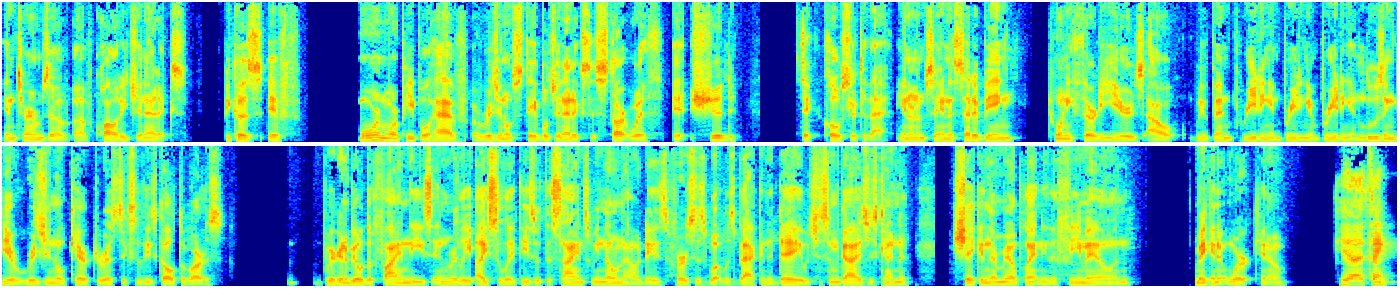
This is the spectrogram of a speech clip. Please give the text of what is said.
in terms of of quality genetics. Because if more and more people have original stable genetics to start with it should stick closer to that. You know what i'm saying? Instead of being 20, 30 years out, we've been breeding and breeding and breeding and losing the original characteristics of these cultivars. We're going to be able to find these and really isolate these with the science we know nowadays versus what was back in the day, which is some guys just kind of shaking their male plant near the female and making it work, you know? Yeah, I think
